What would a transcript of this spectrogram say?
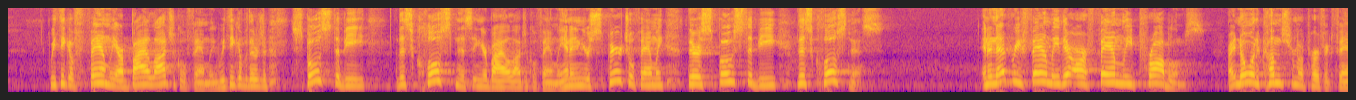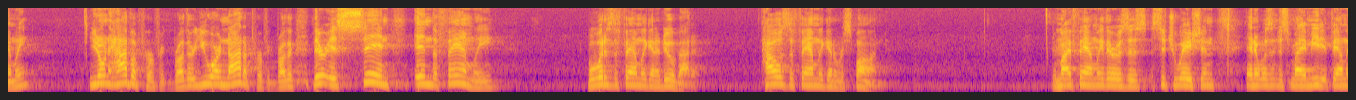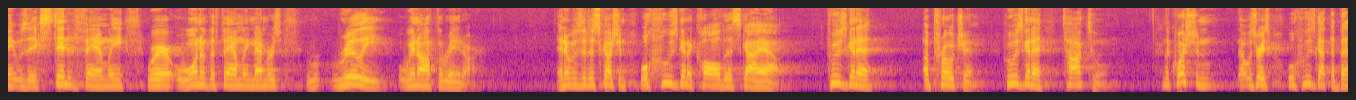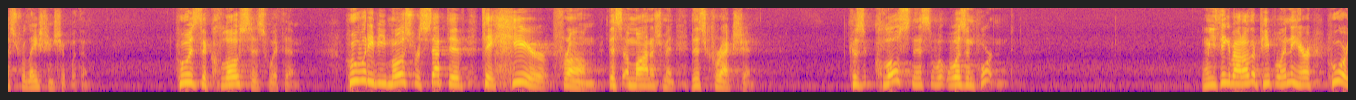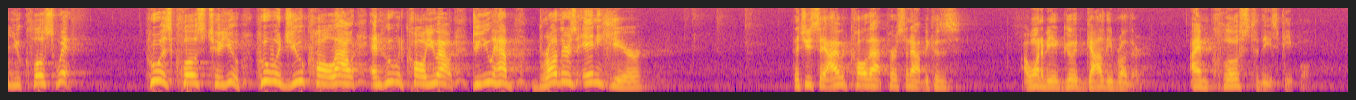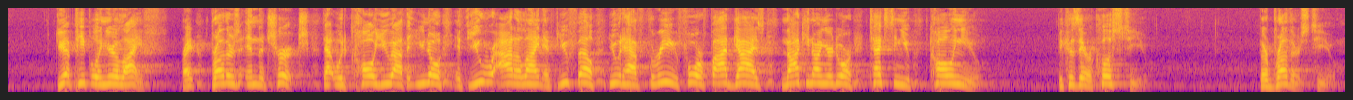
we think of family, our biological family. We think of there's supposed to be this closeness in your biological family. And in your spiritual family, there is supposed to be this closeness. And in every family, there are family problems, right? No one comes from a perfect family. You don't have a perfect brother. You are not a perfect brother. There is sin in the family. But what is the family going to do about it? How is the family going to respond? In my family, there was this situation, and it wasn't just my immediate family, it was an extended family where one of the family members really went off the radar. And it was a discussion well, who's going to call this guy out? Who's going to approach him? Who's going to talk to him? And the question that was raised well, who's got the best relationship with him? Who is the closest with him? Who would he be most receptive to hear from this admonishment, this correction? because closeness w- was important. When you think about other people in here, who are you close with? Who is close to you? Who would you call out and who would call you out? Do you have brothers in here that you say, I would call that person out because I want to be a good, godly brother? I am close to these people. Do you have people in your life right? Brothers in the church that would call you out, that you know if you were out of line, if you fell, you would have three, four, five guys knocking on your door, texting you, calling you because they are close to you. They're brothers to you.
